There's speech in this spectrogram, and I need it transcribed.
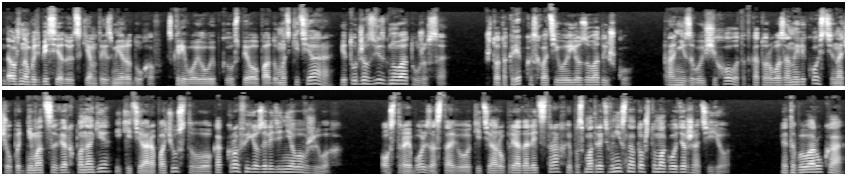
Должно быть, беседует с кем-то из мира духов. С кривой улыбкой успела подумать Китиара и тут же взвизгнула от ужаса. Что-то крепко схватило ее за лодыжку. Пронизывающий холод, от которого заныли кости, начал подниматься вверх по ноге, и Китиара почувствовала, как кровь ее заледенела в жилах. Острая боль заставила Китиару преодолеть страх и посмотреть вниз на то, что могло держать ее. Это была рука.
